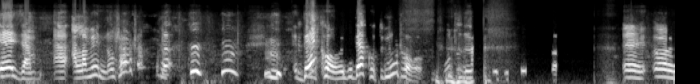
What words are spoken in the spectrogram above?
এই যাম আলামিন উঠো উঠো। দেখো দেখো তুমি উঠো না। এই ওই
